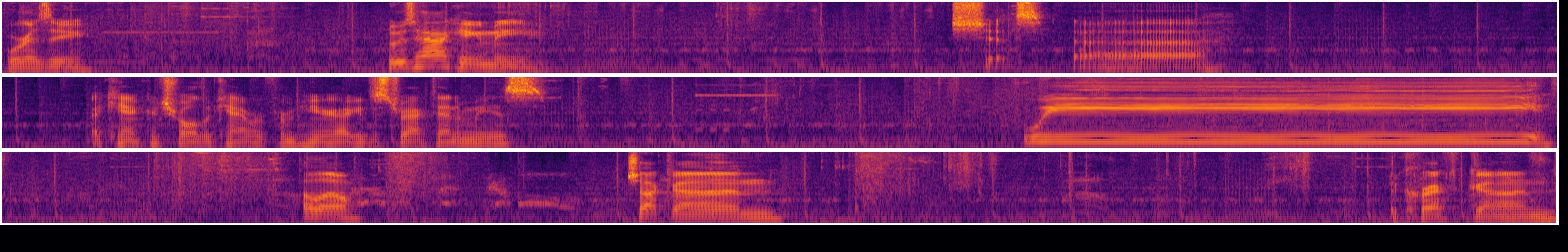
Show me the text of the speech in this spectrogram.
Where is he? Who's hacking me? Shit. Uh... I can't control the camera from here. I can distract enemies. We. Hello. Shotgun. The correct gun.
